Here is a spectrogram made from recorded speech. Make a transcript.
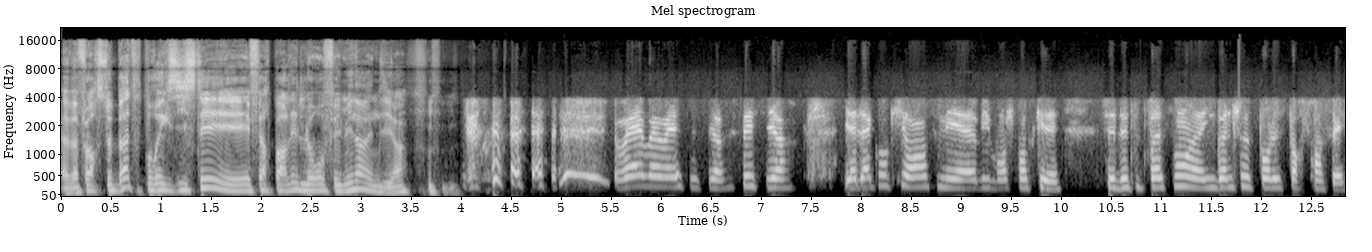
euh, va falloir se battre pour exister et faire parler de l'Euro féminin, Andy. Hein. Ouais, ouais, ouais, c'est sûr, c'est sûr. Il y a de la concurrence, mais, euh, mais bon, je pense que c'est de toute façon euh, une bonne chose pour le sport français.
